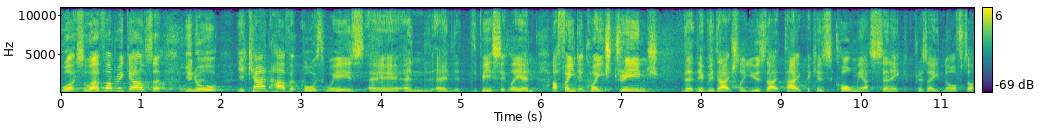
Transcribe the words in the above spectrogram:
whatsoever regards it. You know, you can't have it both ways, uh, and, and basically, and I find it quite strange that they would actually use that tack because call me a cynic, presiding officer,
